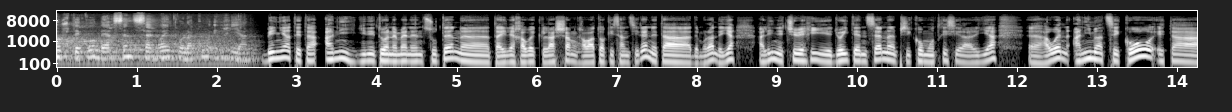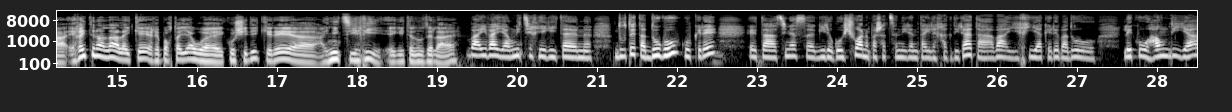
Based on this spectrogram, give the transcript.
hausteko behar zen zerbait holako errian. Beinat eta ani ginituen hemen entzuten, uh, taile hauek lasan grabatuak izan ziren, eta demoran deia, alin etxeberri joiten zen psikomotrizialaria uh, hauen animatzeko, eta erraiten alda, laike, reportai hau uh, ikusirik ere hainitzirri egiten dutela, eh? Bai, bai, haunitziri egiten dute eta dugu guk ere, eta zinez eh, giro goxuan pasatzen diren tailexak dira, eta ba, ihiak ere badu leku haundia,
